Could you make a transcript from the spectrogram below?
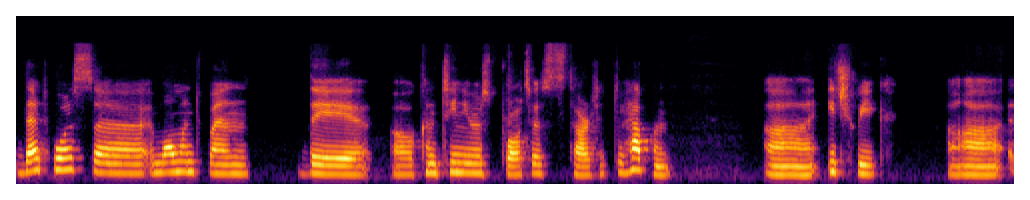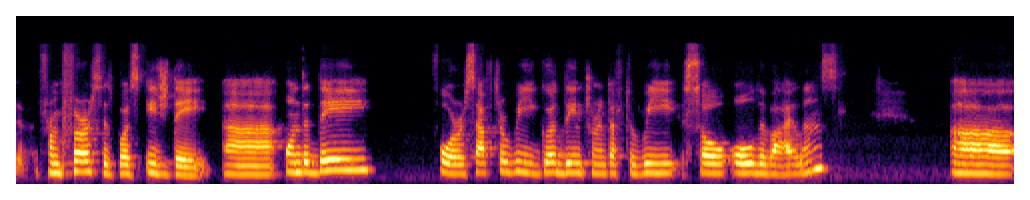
that was uh, a moment when the uh, continuous protests started to happen uh, each week. Uh, from first, it was each day. Uh, on the day fourth, after we got the internet, after we saw all the violence, uh,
